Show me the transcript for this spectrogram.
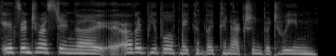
It's interesting. Uh, other people have made the connection between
